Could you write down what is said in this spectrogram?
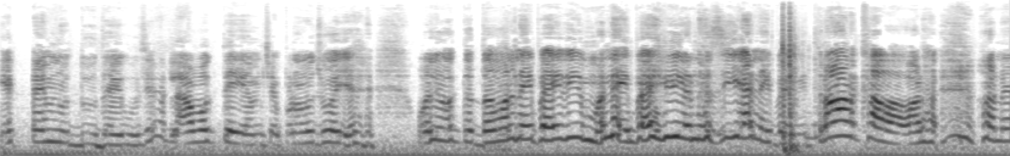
એક ટાઈમનું દૂધ આવ્યું છે એટલે આ વખતે એમ છે પણ જોઈએ. ઓલી વખતે ધવલ નહીં પાવી મને પાવી અને સિયા નહીં પાવી ત્રણ ખાવા વાળા અને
